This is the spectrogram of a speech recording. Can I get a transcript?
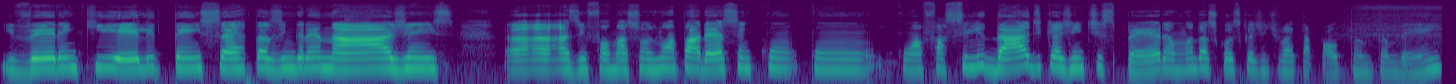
e verem que ele tem certas engrenagens, ah, as informações não aparecem com, com, com a facilidade que a gente espera, uma das coisas que a gente vai estar pautando também.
